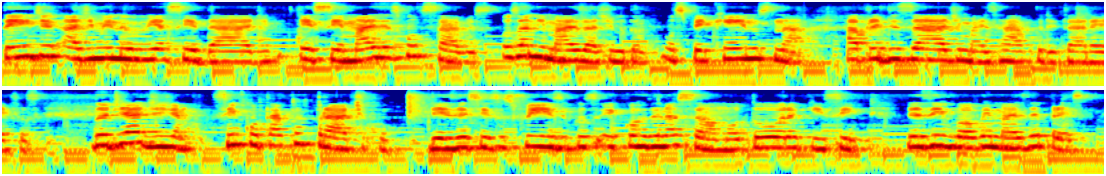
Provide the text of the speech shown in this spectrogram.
tendem a diminuir a ansiedade e ser mais responsáveis. Os animais ajudam os pequenos na aprendizagem mais rápida de tarefas do dia a dia, sem contar com prático de exercícios físicos e coordenação motora que se desenvolvem mais depressa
